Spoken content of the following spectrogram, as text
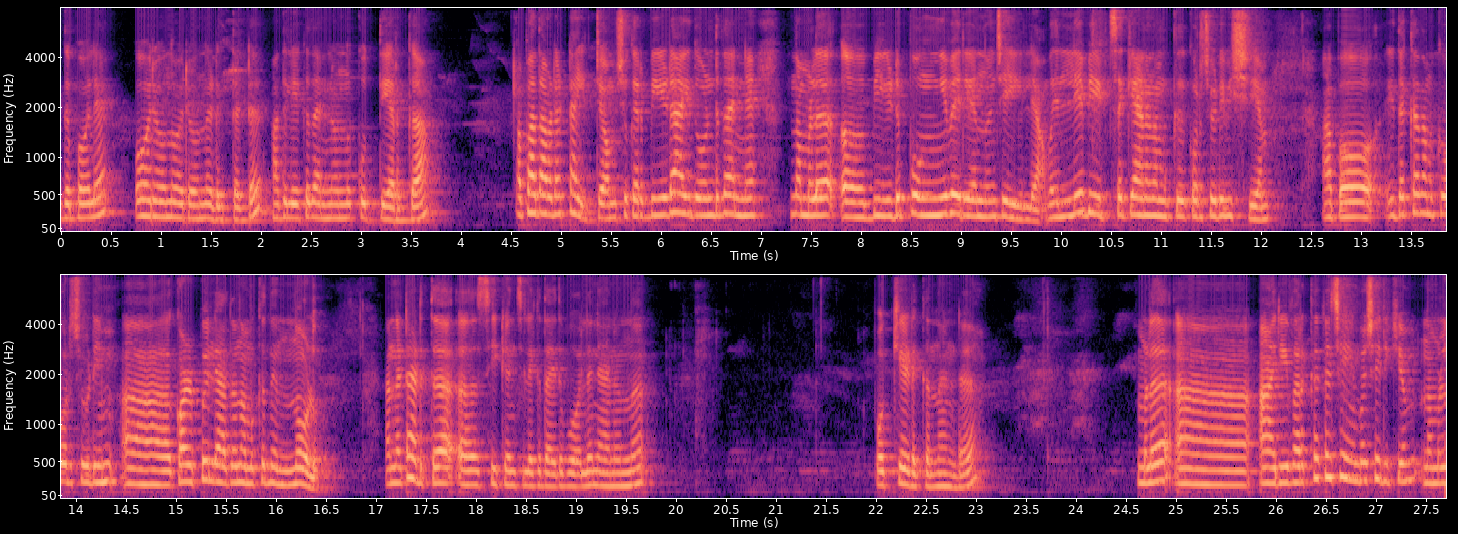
ഇതുപോലെ ഓരോന്ന് ഓരോന്ന് എടുത്തിട്ട് അതിലേക്ക് തന്നെ ഒന്ന് കുത്തിയിറക്കുക. അപ്പോൾ അതവിടെ ടൈറ്റ് ആവും. ഷുഗർ ബീഡ് ആയതുകൊണ്ട് തന്നെ നമ്മൾ ബീഡ് പൊങ്ങി വരികയൊന്നും ചെയ്യില്ല. വലിയ ബീഡ്സൊക്കെയാണ് നമുക്ക് കുറച്ചുകൂടി വിഷയം. അപ്പോൾ ഇതൊക്കെ നമുക്ക് കുറച്ചുകൂടി കുഴപ്പമില്ലാതെ നമുക്ക് നിന്നോളും. എന്നിട്ട് അടുത്ത സീക്വൻസിലേക്ക് ഇതായത് പോലെ ഞാനൊന്ന് പൊക്കിയെടുക്കുന്നുണ്ട്. നമ്മൾ ആരി വർക്കൊക്കെ ചെയ്യുമ്പോൾ ശരിക്കും നമ്മൾ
